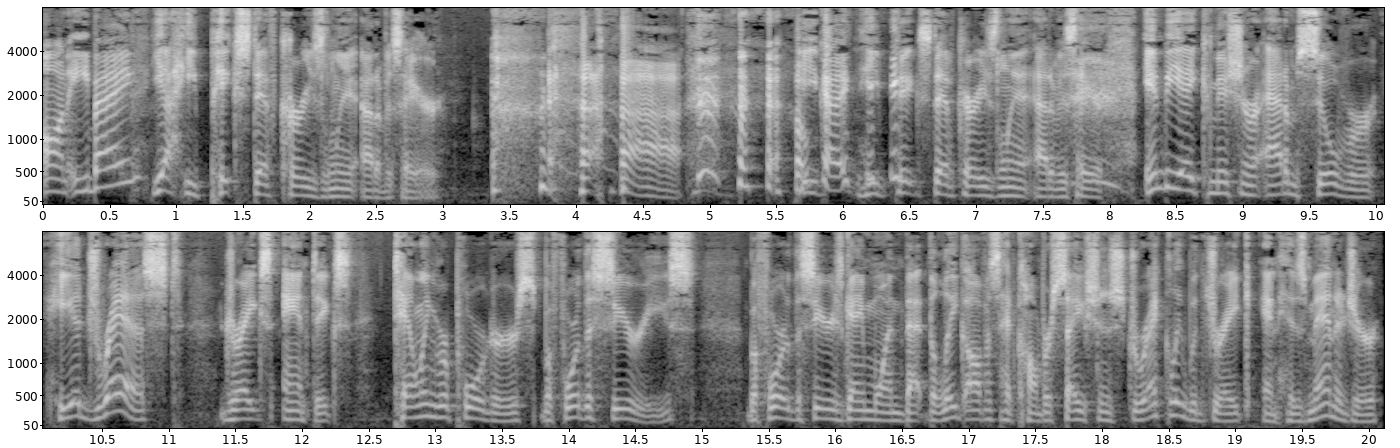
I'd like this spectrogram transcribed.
on eBay. Yeah, he picked Steph Curry's lint out of his hair. He- Okay. he, picked Steph Curry's lint out of his hair. NBA Commissioner Adam Silver he addressed Drake's antics, telling reporters before the series. Before the series game one, that the league office had conversations directly with Drake and his manager,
